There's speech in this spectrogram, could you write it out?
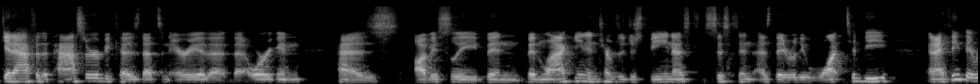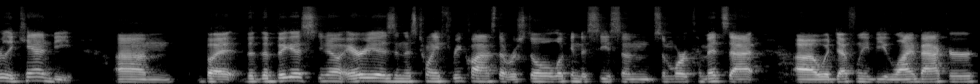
get after the passer because that's an area that that Oregon has obviously been been lacking in terms of just being as consistent as they really want to be, and I think they really can be. Um, but the, the biggest you know areas in this 23 class that we're still looking to see some some more commits at uh, would definitely be linebacker.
